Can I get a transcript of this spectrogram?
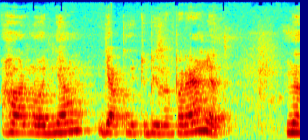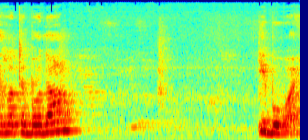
гарного дня. Дякую тобі за перегляд. Мене звати Богдан. І бувай!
